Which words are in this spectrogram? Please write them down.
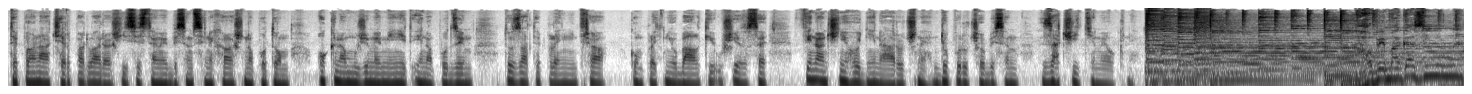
Teplná čerpadla a další systémy by jsem si nechal až na potom. Okna můžeme měnit i na podzim, to zateplení třeba kompletní obálky už je zase finančně hodně náročné. Doporučil bych jsem začít těmi okny. Hobby magazín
